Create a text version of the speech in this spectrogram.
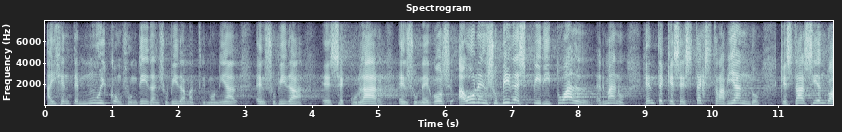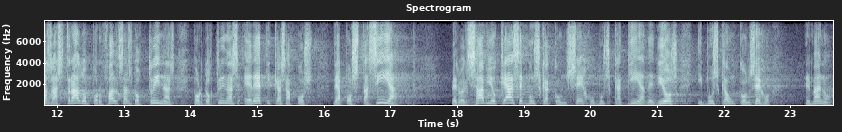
hay gente muy confundida en su vida matrimonial, en su vida eh, secular, en su negocio, aún en su vida espiritual, hermano. Gente que se está extraviando, que está siendo arrastrado por falsas doctrinas, por doctrinas heréticas de apostasía. Pero el sabio que hace busca consejo, busca guía de Dios y busca un consejo. Hermano,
